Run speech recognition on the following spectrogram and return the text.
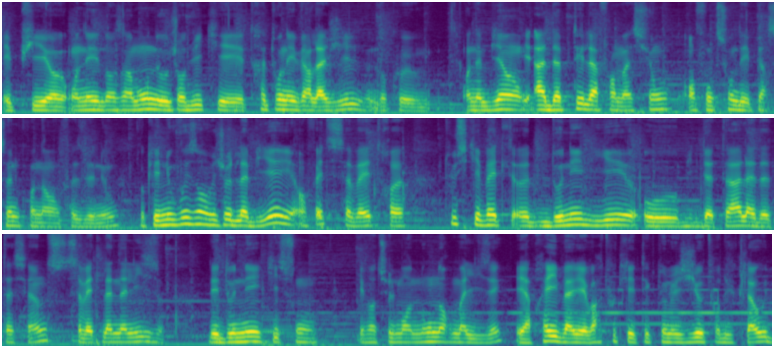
et puis euh, on est dans un monde aujourd'hui qui est très tourné vers l'agile, donc euh, on aime bien adapter la formation en fonction des personnes qu'on a en face de nous. Donc les nouveaux enjeux de la en fait, ça va être tout ce qui va être données liées au big data, à la data science, ça va être l'analyse des données qui sont éventuellement non normalisées. Et après, il va y avoir toutes les technologies autour du cloud.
